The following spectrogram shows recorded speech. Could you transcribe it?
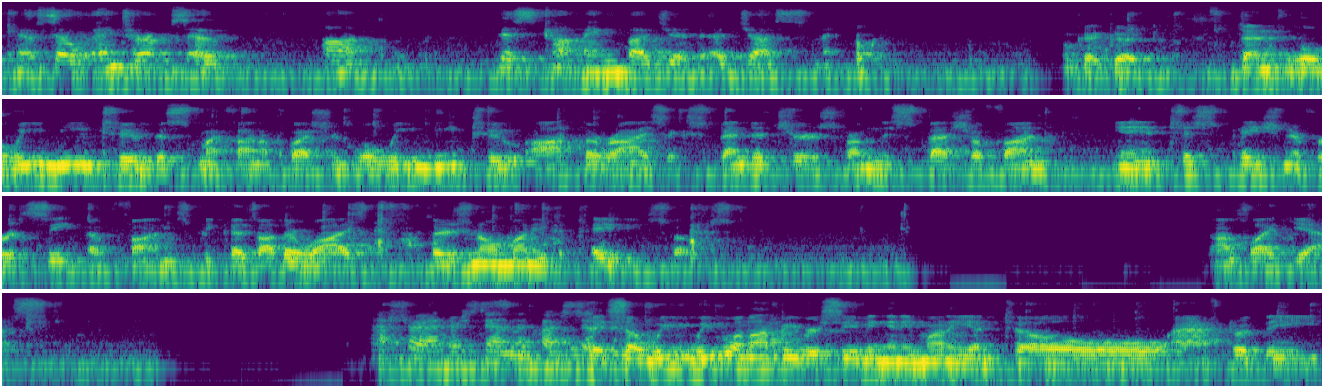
You know, so in terms of, um, this coming budget adjustment. okay, good. Then will we need to, this is my final question, will we need to authorize expenditures from the special fund in anticipation of receipt of funds? Because otherwise, there's no money to pay these folks. Sounds like yes. Not sure I understand the Okay, question. so we, we will not be receiving any money until after the,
